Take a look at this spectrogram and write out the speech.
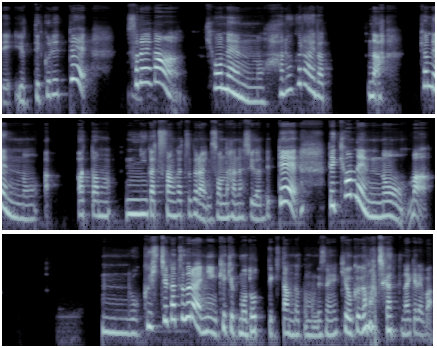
うって言ってくれて、それが去年の春ぐらいだな、去年の頭2月3月ぐらいにそんな話が出て、で、去年の、まあ、うん、6、7月ぐらいに結局戻ってきたんだと思うんですね。記憶が間違ってなければ。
